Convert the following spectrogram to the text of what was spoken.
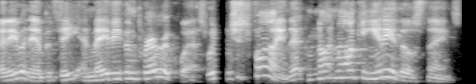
and even empathy and maybe even prayer requests, which is fine. That, I'm not knocking any of those things.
